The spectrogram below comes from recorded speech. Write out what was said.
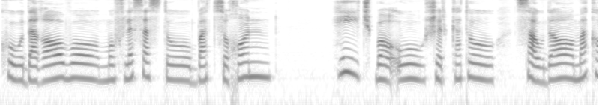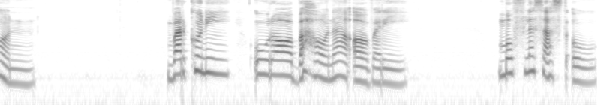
کودقا و مفلس است و بدسخن هیچ با او شرکت و سودا مکن. ور کنی او را بهانه آوری. مفلس است او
